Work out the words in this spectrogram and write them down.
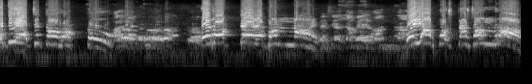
এ দিয়েছে তো রক্ত এ রক্তের বন্যায় ওই আপোষটা সংগ্রাম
